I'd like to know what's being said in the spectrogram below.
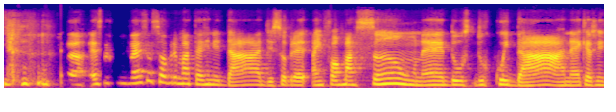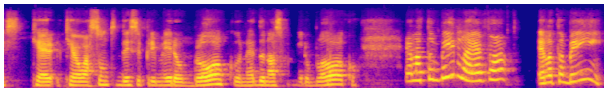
Essa conversa sobre maternidade, sobre a informação, né, do, do cuidar, né, que a gente quer, que é o assunto desse primeiro bloco, né, do nosso primeiro bloco, ela também leva ela também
